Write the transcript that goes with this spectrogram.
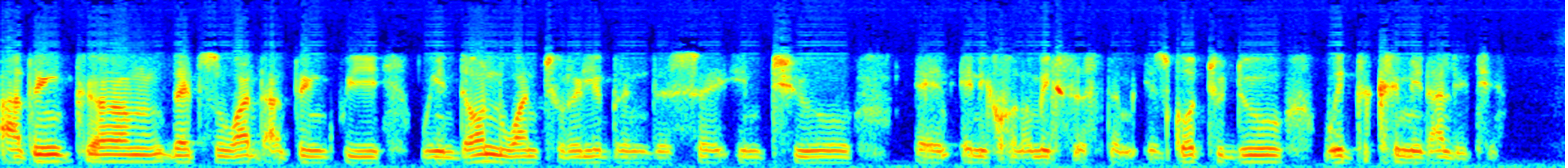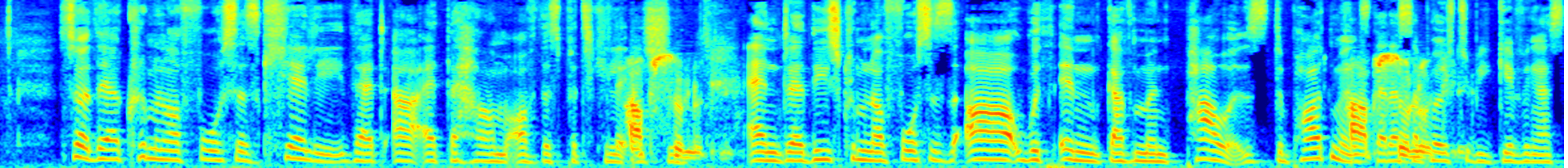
I think um, that's what I think we we don't want to really bring this uh, into an, an economic system. It's got to do with criminality. So there are criminal forces clearly that are at the helm of this particular Absolutely. issue. And uh, these criminal forces are within government powers, departments that are supposed to be giving us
